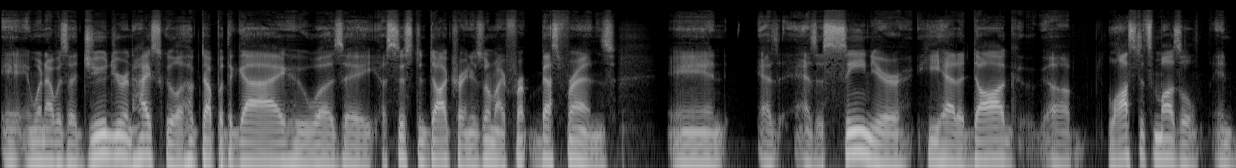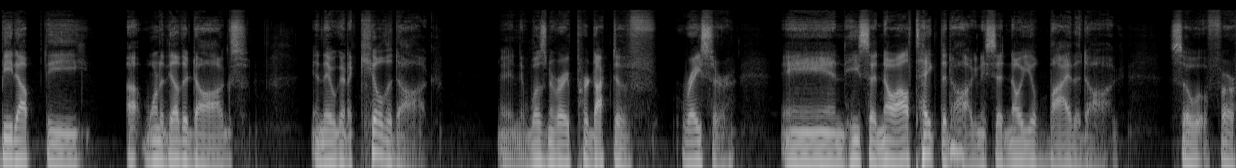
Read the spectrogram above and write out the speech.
and when I was a junior in high school, I hooked up with a guy who was a assistant dog trainer. He was one of my fr- best friends, and as as a senior, he had a dog uh, lost its muzzle and beat up the uh, one of the other dogs, and they were going to kill the dog, and it wasn't a very productive racer. And he said, "No, I'll take the dog." And he said, "No, you'll buy the dog." So for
